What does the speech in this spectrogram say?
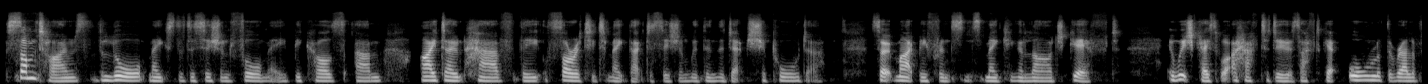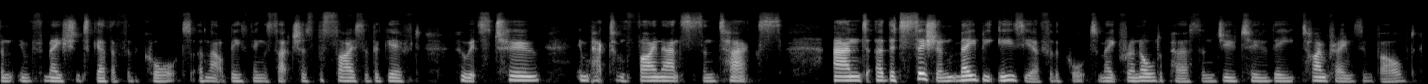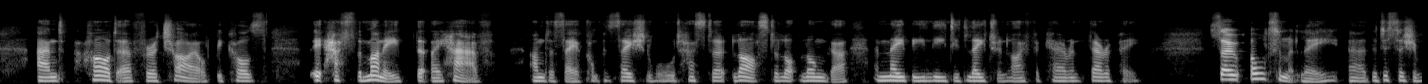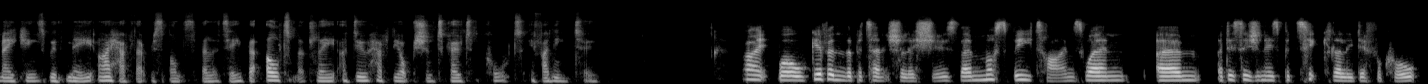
Sometimes the law makes the decision for me because um, I don't have the authority to make that decision within the deputyship order. So it might be, for instance, making a large gift in which case what i have to do is i have to get all of the relevant information together for the court and that would be things such as the size of the gift who it's to impact on finances and tax and uh, the decision may be easier for the court to make for an older person due to the timeframes involved, and harder for a child because it has the money that they have under, say, a compensation award has to last a lot longer and may be needed later in life for care and therapy. So ultimately, uh, the decision making's with me. I have that responsibility, but ultimately, I do have the option to go to the court if I need to. Right. Well, given the potential issues, there must be times when um, a decision is particularly difficult.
